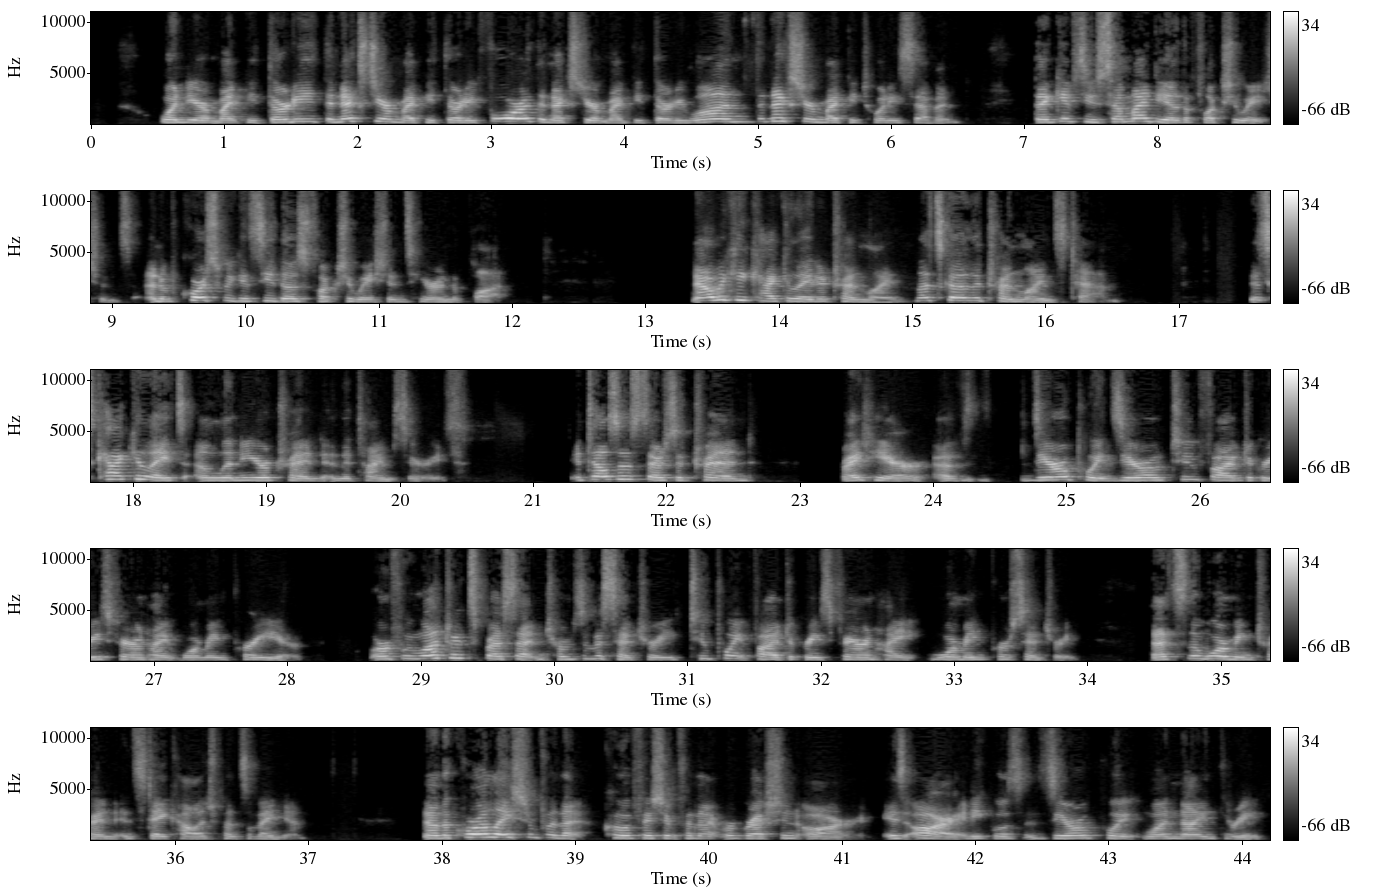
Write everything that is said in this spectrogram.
One year it might be 30, the next year it might be 34, the next year it might be 31, the next year it might be 27. That gives you some idea of the fluctuations. And of course, we can see those fluctuations here in the plot. Now we can calculate a trend line. Let's go to the Trend Lines tab. This calculates a linear trend in the time series. It tells us there's a trend right here of 0.025 degrees Fahrenheit warming per year. Or if we want to express that in terms of a century, 2.5 degrees Fahrenheit warming per century. That's the warming trend in State College, Pennsylvania. Now the correlation for that coefficient for that regression R is R, it equals 0.193. If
